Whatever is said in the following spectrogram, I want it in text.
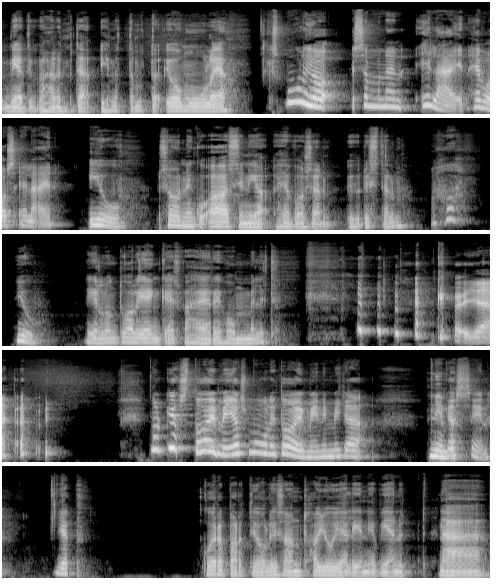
mietin vähän, että mitä ihmettä, mutta joo, muuleja. Eikö muuli ole semmoinen eläin, hevoseläin? Joo, se on niinku aasin ja hevosen yhdistelmä. Aha. Joo, niillä on tuolla Jenkeissä vähän eri hommelit. Näköjään. No jos toimii, jos muuli toimii, niin mikä, Niinpä. mikä siinä? Jep. Koirapartio oli saanut hajujäljen ja vienyt nämä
